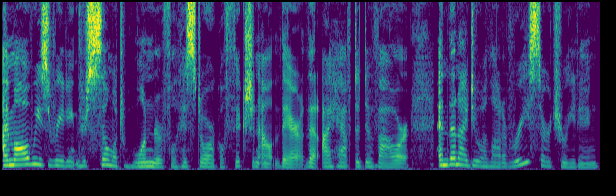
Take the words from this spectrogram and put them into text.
I'm always reading. There's so much wonderful historical fiction out there that I have to devour, and then I do a lot of research reading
